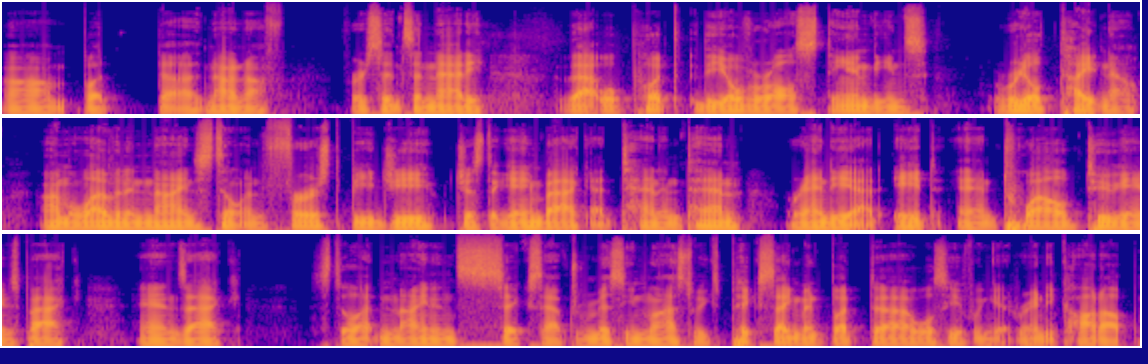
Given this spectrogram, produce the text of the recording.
um, but uh, not enough for Cincinnati. That will put the overall standings real tight now. I'm 11 and 9, still in first. BG just a game back at 10 and 10. Randy at 8 and 12, two games back. And Zach still at nine and six after missing last week's pick segment, but uh, we'll see if we can get Randy caught up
